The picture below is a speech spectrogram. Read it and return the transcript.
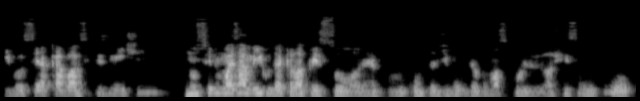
e você acaba simplesmente não sendo mais amigo daquela pessoa, né? Por conta de, de algumas coisas. Eu acho isso muito louco.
